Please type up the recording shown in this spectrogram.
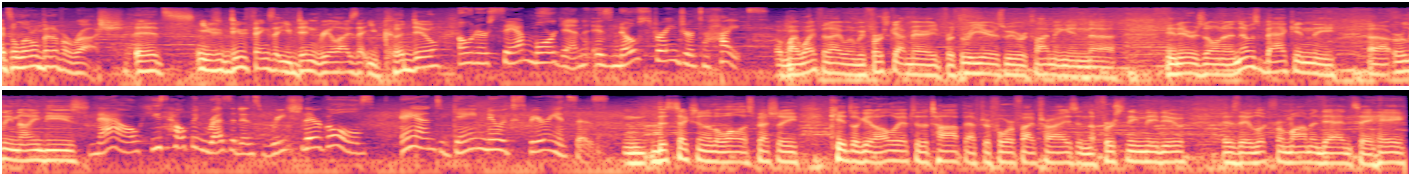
It's a little bit of a rush. It's you do things that you didn't realize that you could do. Owner Sam Morgan is no stranger to heights. My wife and I, when we first got married, for three years we were climbing in uh, in Arizona, and that was back in the uh, early 90s. Now he's helping residents reach their goals and gain new experiences. In this section of the wall, especially, kids will get all the way up to the top after four or five tries, and the first thing they do is they look for mom and dad and say, "Hey,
